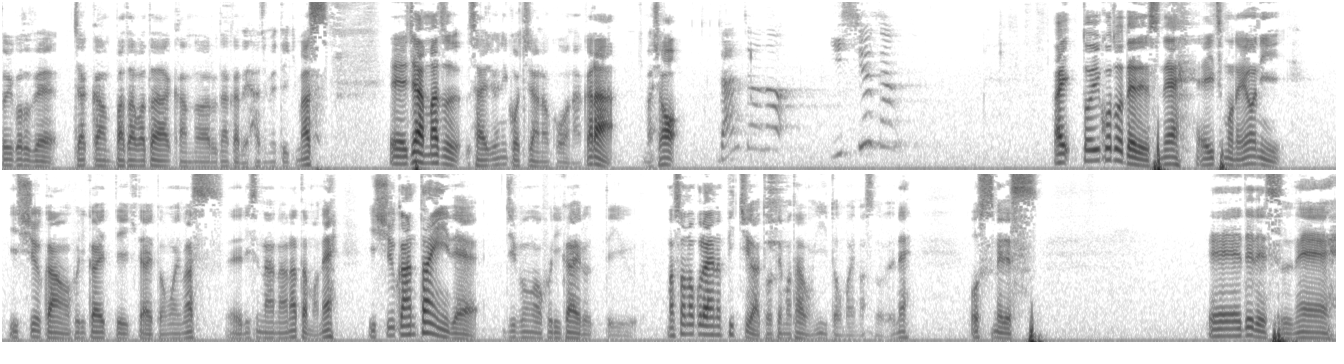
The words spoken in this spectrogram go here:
ということで、若干バタバタ感のある中で始めていきます。えーじゃあまず最初にこちらのコーナーから行きましょ団長の一週間う。はい。ということでですね、えーいつものように一週間を振り返っていきたいと思います。えーリスナーのあなたもね、一週間単位で自分を振り返るっていう、まあ、そのくらいのピッチがとても多分いいと思いますのでね、おすすめです。えーでですね、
